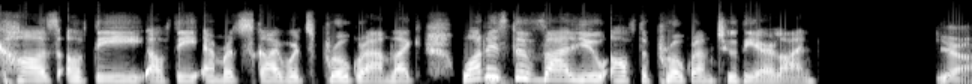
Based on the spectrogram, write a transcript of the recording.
because of the of the Emirates Skywards program? Like, what Hmm. the value of the program to the airline? Yeah.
